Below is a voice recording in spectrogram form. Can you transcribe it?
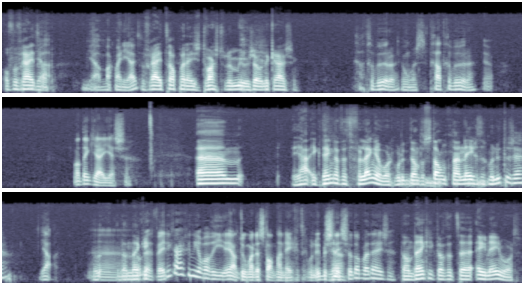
Of een vrije Ja, trap. ja, maakt mij niet uit. Een vrije trap ineens dwars door de muur, zo in de kruising. Het gaat gebeuren, jongens. Het gaat gebeuren. Wat denk jij, Jesse? Ehm, ja, ik denk dat het verlengen wordt. Moet ik dan de stand naar 90 minuten zeggen? Ja, Dan Eh, denk oh, ik- dat weet ik eigenlijk niet wel wie. Ja, doe maar de stand naar 90 minuten. Beslissen we dat bij deze? Dan denk ik dat het eh, 1-1 wordt.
